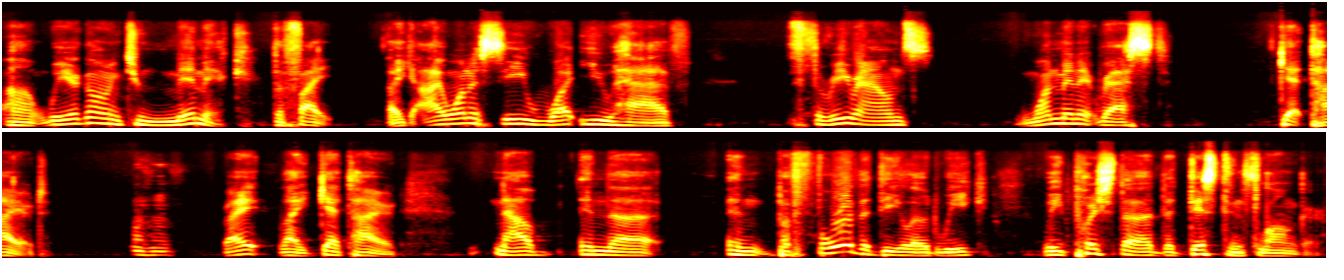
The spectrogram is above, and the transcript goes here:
Uh, we are going to mimic the fight. Like I want to see what you have. Three rounds, one minute rest, get tired, mm-hmm. right? Like get tired. Now in the and before the deload week, we push the the distance longer,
